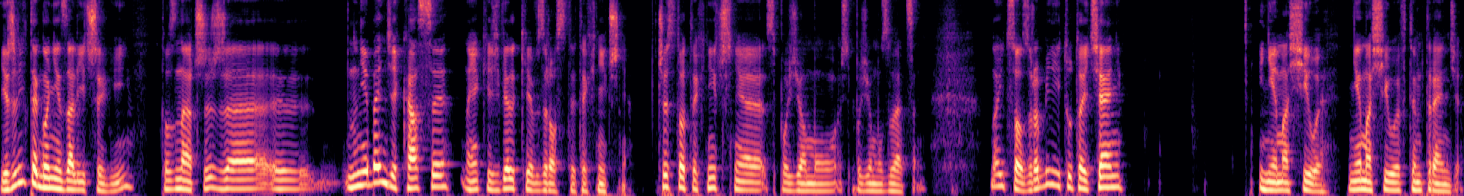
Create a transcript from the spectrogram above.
Jeżeli tego nie zaliczyli, to znaczy, że y, no nie będzie kasy na jakieś wielkie wzrosty technicznie. Czysto technicznie z poziomu, z poziomu zleceń. No i co? Zrobili tutaj cień i nie ma siły. Nie ma siły w tym trendzie.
